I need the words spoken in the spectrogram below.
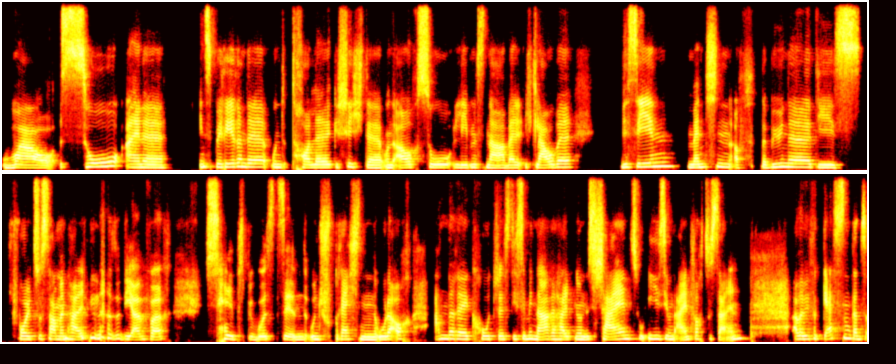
Wow, so eine inspirierende und tolle Geschichte und auch so lebensnah, weil ich glaube, wir sehen Menschen auf der Bühne, die es voll zusammenhalten, also die einfach selbstbewusst sind und sprechen oder auch andere Coaches, die Seminare halten und es scheint so easy und einfach zu sein. Aber wir vergessen ganz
